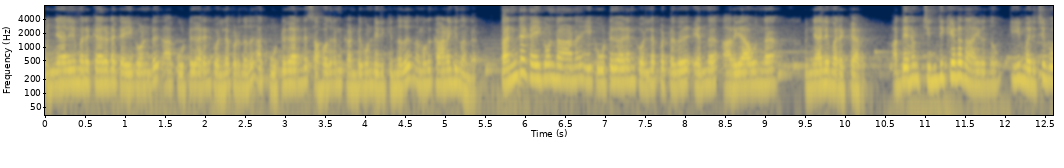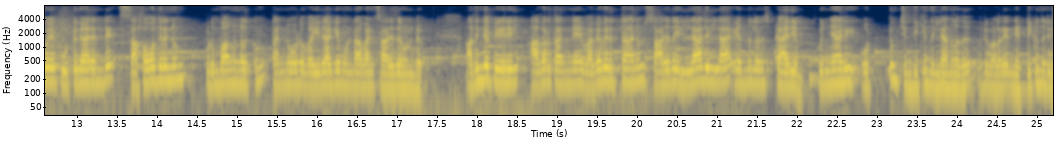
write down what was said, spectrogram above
കുഞ്ഞാലി മരക്കാരുടെ കൈകൊണ്ട് ആ കൂട്ടുകാരൻ കൊല്ലപ്പെടുന്നത് ആ കൂട്ടുകാരന്റെ സഹോദരൻ കണ്ടുകൊണ്ടിരിക്കുന്നത് നമുക്ക് കാണിക്കുന്നുണ്ട്. തന്റെ കൈകൊണ്ടാണ് ഈ കൂട്ടുകാരൻ കൊല്ലപ്പെട്ടത് എന്ന് അറിയാവുന്ന കുഞ്ഞാലി മരക്കാർ. അദ്ദേഹം ചിന്തിക്കേണ്ടതായിരുന്നു ഈ മരിച്ചുപോയ കൂട്ടുകാരന്റെ സഹോദരനും കുടുംബാംഗങ്ങൾക്കും തന്നോട് വൈരാഗ്യമുണ്ടാവാൻ സാധ്യതയുണ്ട്. അതിന്റെ പേരിൽ അവർ തന്നെ വകവരുത്താനും സാധ്യത ഇല്ലാതില്ല എന്നുള്ളൊരു കാര്യം കുഞ്ഞാലി ഒട്ടും ചിന്തിക്കുന്നില്ല എന്നുള്ളത് ഒരു വളരെ ഞെട്ടിക്കുന്നൊരു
